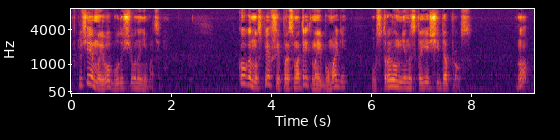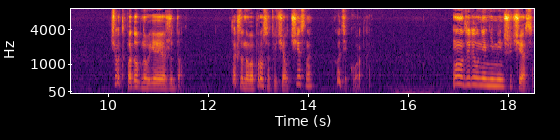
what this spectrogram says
включая моего будущего нанимателя. Коган, успевший просмотреть мои бумаги, устроил мне настоящий допрос. Но чего-то подобного я и ожидал. Так что на вопрос отвечал честно, хоть и коротко. Он уделил мне не меньше часа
